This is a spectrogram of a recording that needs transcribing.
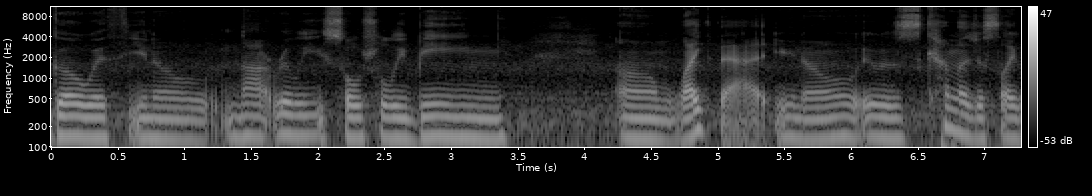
go with, you know, not really socially being um, like that, you know. It was kind of just like,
